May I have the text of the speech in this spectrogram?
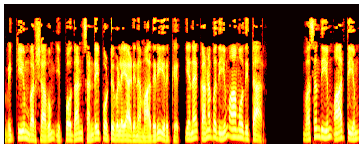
விக்கியும் வர்ஷாவும் இப்போதான் சண்டை போட்டு விளையாடின மாதிரி இருக்கு என கணபதியும் ஆமோதித்தார். வசந்தியும் ஆர்த்தியும்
